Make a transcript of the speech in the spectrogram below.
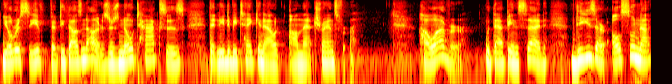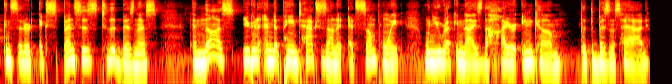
you'll receive $50,000. There's no taxes that need to be taken out on that transfer. However, with that being said, these are also not considered expenses to the business, and thus you're going to end up paying taxes on it at some point when you recognize the higher income that the business had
